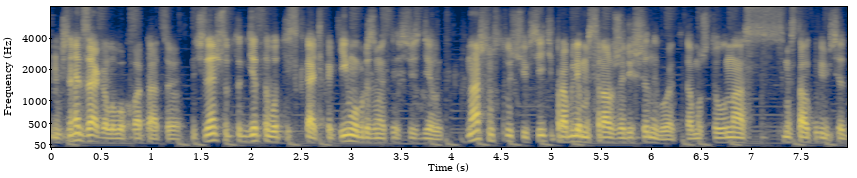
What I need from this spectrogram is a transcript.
Начинает за голову хвататься. Начинает что-то где-то вот искать, каким образом это все сделать. В нашем случае все эти проблемы сразу же решены бывают, потому что у нас мы сталкиваемся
